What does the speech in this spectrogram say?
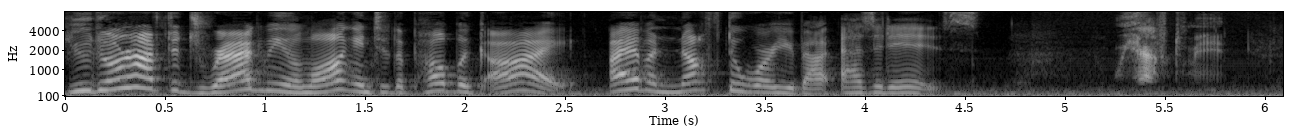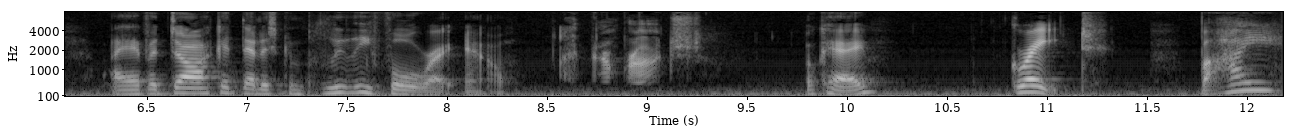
You don't have to drag me along into the public eye. I have enough to worry about as it is. We have to meet. I have a docket that is completely full right now. I've been approached. Okay. Great. Bye.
